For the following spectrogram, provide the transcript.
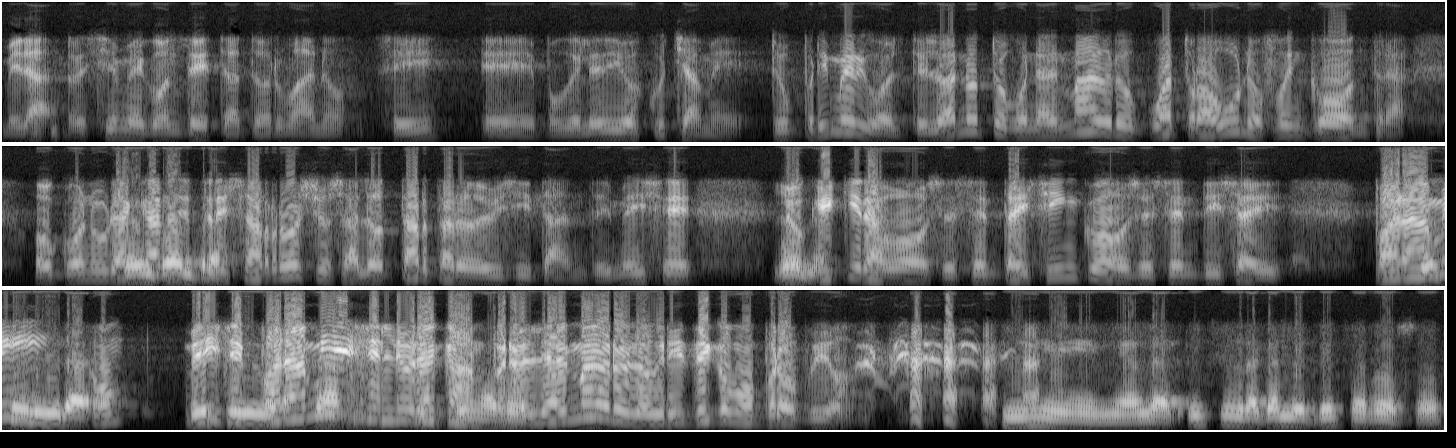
Mira, recién me contesta tu hermano, ¿sí? Eh, porque le digo, escúchame, tu primer gol, te lo anoto con Almagro 4 a 1 fue en contra, o con Huracán de. Tres Arroyos a lo tártaro de visitante. Y me dice, lo Bueno. que quieras vos, 65 o 66. Para mí, me dice, para mí es el de Huracán, pero el de. Almagro lo grité como propio. Sí, ni hablar. Ese huracán de Arroyos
